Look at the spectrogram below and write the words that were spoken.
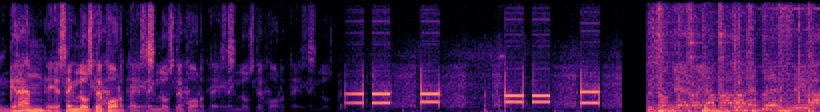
Grandes en los deportes. No quiero llamada depresiva.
